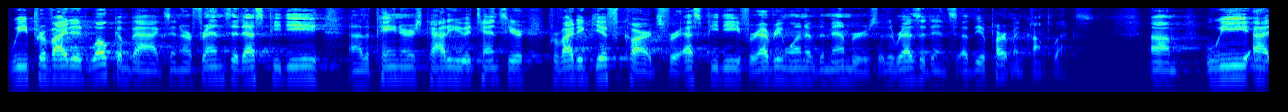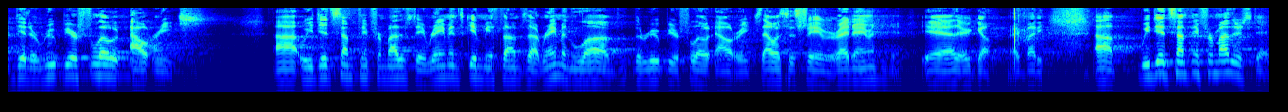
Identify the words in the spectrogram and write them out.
We provided welcome bags, and our friends at SPD, uh, the painters, Patty, who attends here, provided gift cards for SPD for every one of the members of the residents of the apartment complex. Um, we uh, did a root beer float outreach. Uh, we did something for Mother's Day. Raymond's giving me a thumbs up. Raymond loved the root beer float outreach. That was his favorite, right, Raymond? Yeah, there you go. All right, buddy. Uh, we did something for Mother's Day.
